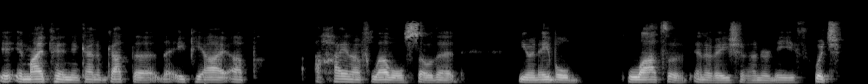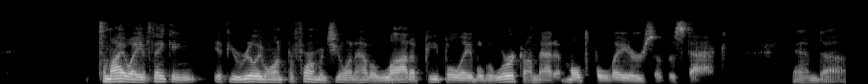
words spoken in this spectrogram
in my opinion, kind of got the the API up a high enough level so that you enabled lots of innovation underneath. Which, to my way of thinking, if you really want performance, you want to have a lot of people able to work on that at multiple layers of the stack. And uh,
